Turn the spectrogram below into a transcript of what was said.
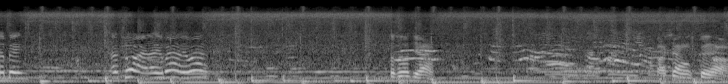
那边，要出来了，有没有？有没有？多少钱？好像更好。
